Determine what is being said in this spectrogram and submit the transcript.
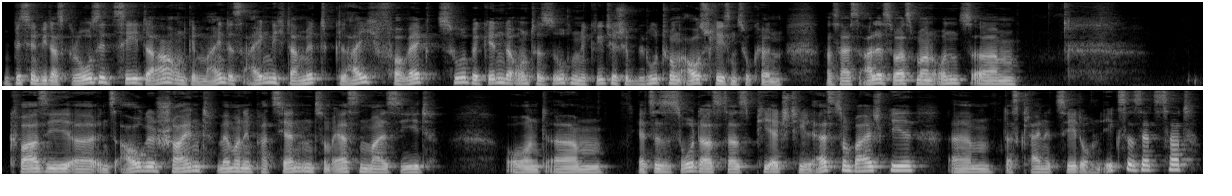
ein bisschen wie das große C da und gemeint ist eigentlich damit, gleich vorweg zu Beginn der Untersuchung eine kritische Blutung ausschließen zu können. Das heißt, alles, was man uns ähm, quasi äh, ins Auge scheint, wenn man den Patienten zum ersten Mal sieht. Und ähm, jetzt ist es so, dass das PHTLS zum Beispiel ähm, das kleine c durch ein x ersetzt hat.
